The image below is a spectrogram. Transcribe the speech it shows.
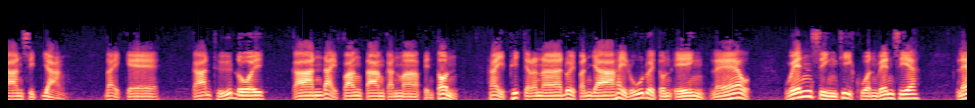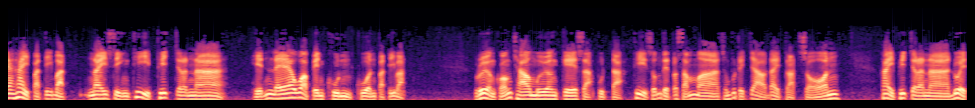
การสิบอย่าง ได้แก่การถือโดยการได้ฟังตามกันมาเป็นต้น ให้พิจารณาด้วยปัญญาให้รู้ด้วยตนเองแล้ว เว้นสิ่งที่ควรเว้นเสีย และให้ปฏิบัติในสิ่งที่พิจารณา เห็นแล้วว่าเป็นคุณควรปฏิบัติ เรื่องของชาวเมืองเกษปุตตะที่สมเด็จพระสัมมาสัมพุทธเจ้าได้ตรัสสอน ให้พิจารณาด้วย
